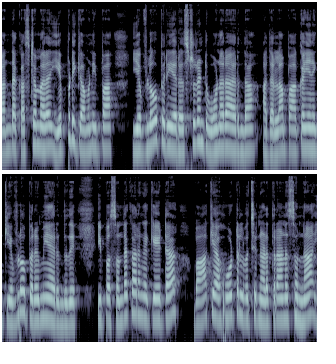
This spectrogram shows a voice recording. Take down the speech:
வந்த கஸ்டமரை எப்படி கவனிப்பா? எவ்வளோ பெரிய ரெஸ்டாரண்ட் ஓனராக இருந்தா? அதெல்லாம் பார்க்க எனக்கு எவ்வளோ பெருமையாக இருந்தது. இப்போ சொந்தக்காரங்க கேட்டால் பாக்கியா ஹோட்டல் வச்சு நடத்துகிறான்னு சொன்னால்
